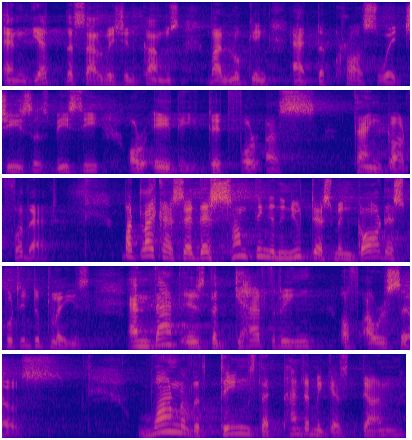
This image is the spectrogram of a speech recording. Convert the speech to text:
And yet the salvation comes by looking at the cross where Jesus, BC or AD, did for us. Thank God for that. But like I said, there's something in the New Testament God has put into place, and that is the gathering of ourselves. One of the things that pandemic has done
